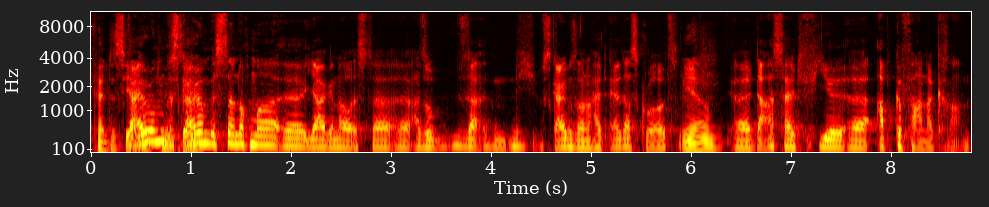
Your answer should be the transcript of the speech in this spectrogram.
Fantasy. Skyrim, Skyrim ist da noch mal, äh, ja genau, ist da, äh, also nicht Skyrim, sondern halt Elder Scrolls. Ja, Äh, da ist halt viel äh, abgefahrener Kram.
